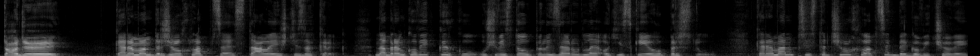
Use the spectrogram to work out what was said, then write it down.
Tady! Karaman držel chlapce stále ještě za krk. Na Brankově krku už vystoupily zarudlé otisky jeho prstů. Karaman přistrčil chlapce k Begovičovi,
